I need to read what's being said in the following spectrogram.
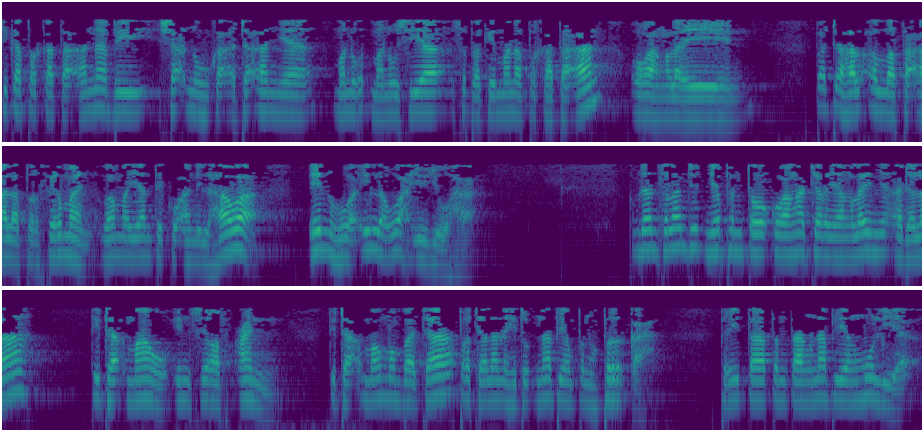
Jika perkataan Nabi sya'nuh keadaannya menurut manusia sebagaimana perkataan orang lain. Padahal Allah Ta'ala berfirman, wa ma yantiku anil hawa in huwa illa wahyu yuha. Kemudian selanjutnya bentuk kurang ajar yang lainnya adalah tidak mau insiraf an, tidak mau membaca perjalanan hidup Nabi yang penuh berkah, berita tentang Nabi yang mulia,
